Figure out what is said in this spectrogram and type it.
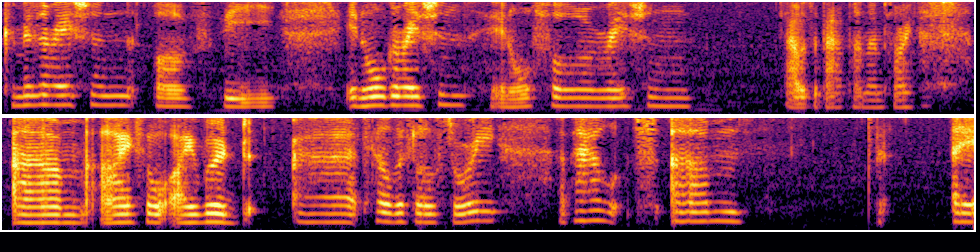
commiseration of the inauguration, inauguration, that was a bad pun, I'm sorry, um, I thought I would uh, tell this little story about, um, a,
